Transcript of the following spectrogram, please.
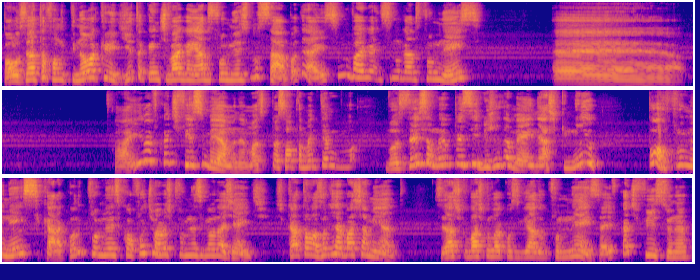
Paulo César tá falando que não acredita que a gente vai ganhar do Fluminense no sábado. É, aí se não, vai, se não ganhar do Fluminense. É... Aí vai ficar difícil mesmo, né? Mas o pessoal também tem. Vocês são meio pessimistas também, né? Acho que nem. Pô, Fluminense, cara. Quando o Fluminense. Qual foi a última vez que o Fluminense ganhou da gente? Os caras estão na zona de rebaixamento. Vocês acham que o Vasco não vai conseguir ganhar do Fluminense? Aí fica difícil, né?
